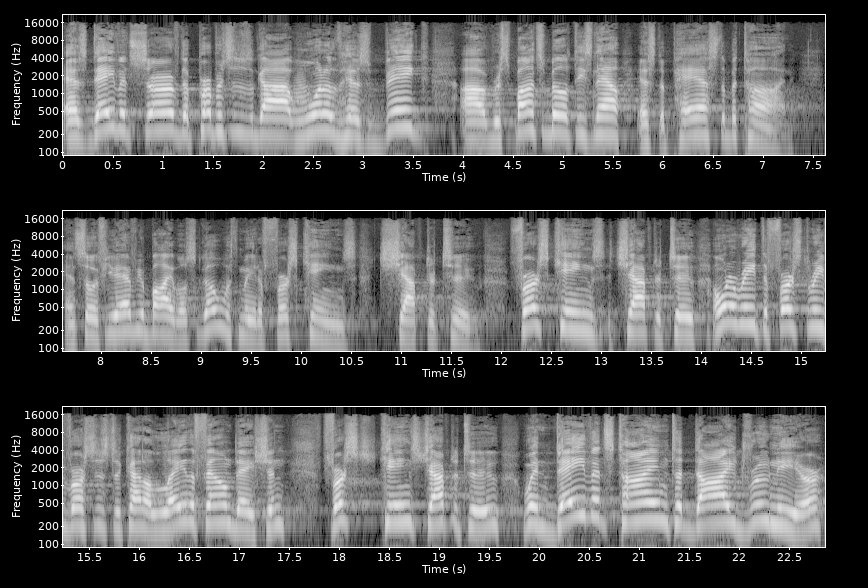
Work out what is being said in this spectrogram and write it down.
As David served the purposes of God, one of his big uh, responsibilities now is to pass the baton. And so, if you have your Bibles, go with me to 1 Kings chapter 2. 1 Kings chapter 2. I want to read the first three verses to kind of lay the foundation. 1 Kings chapter 2. When David's time to die drew near,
